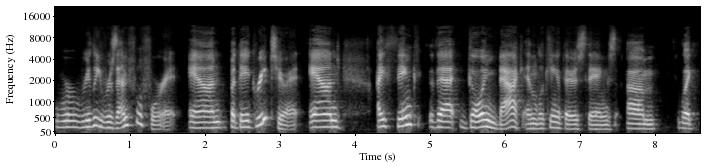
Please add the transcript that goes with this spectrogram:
were really resentful for it and but they agreed to it. And i think that going back and looking at those things um like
